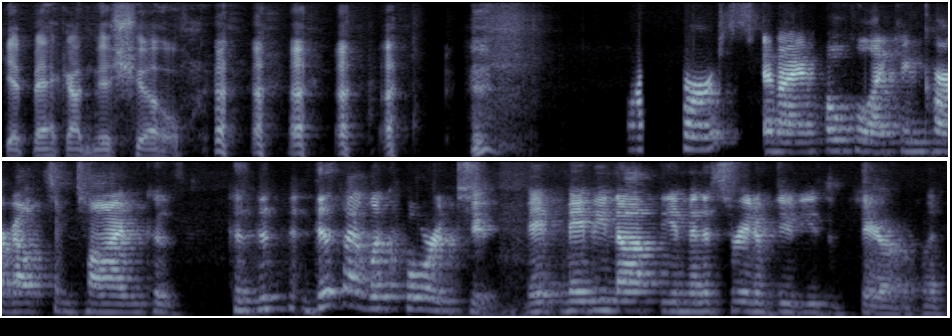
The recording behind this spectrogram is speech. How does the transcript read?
get back on this show? First, and I am hopeful I can carve out some time because because this, this I look forward to. Maybe not the administrative duties of chair, but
